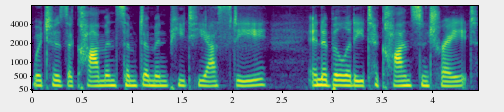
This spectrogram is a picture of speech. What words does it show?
which is a common symptom in PTSD, inability to concentrate,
